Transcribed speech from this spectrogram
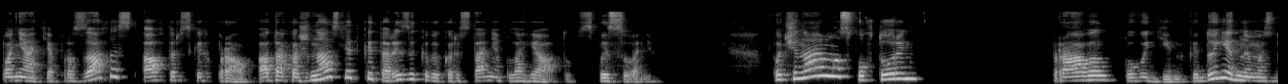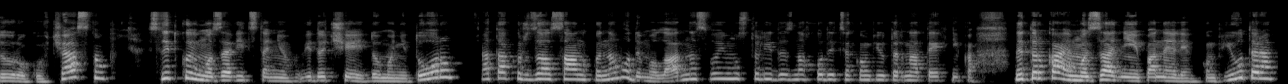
поняття про захист авторських прав, а також наслідки та ризики використання плагіату, списування. Починаємо з повторень правил поведінки. Доєднуємось до уроку вчасно, слідкуємо за відстанню від очей до монітору, а також за осанкою, наводимо лад на своєму столі, де знаходиться комп'ютерна техніка, не торкаємось задньої панелі комп'ютера,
